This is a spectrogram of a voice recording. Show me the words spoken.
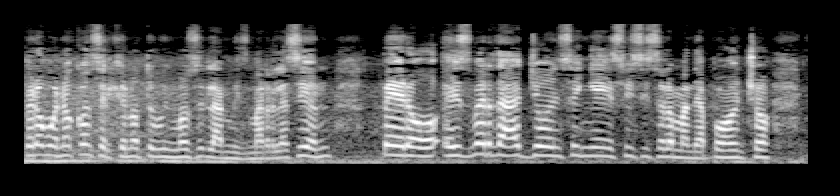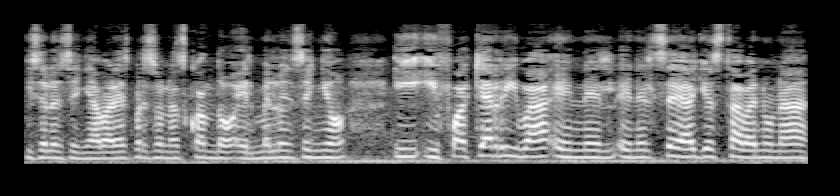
Pero bueno, con Sergio no tuvimos la misma relación. Pero es verdad, yo enseñé eso y sí se lo mandé a Poncho y se lo enseñé a varias personas cuando él me lo enseñó. Y, y fue aquí arriba en el, en el CEA, yo estaba en una,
